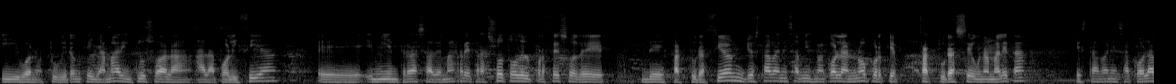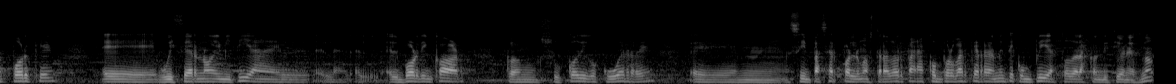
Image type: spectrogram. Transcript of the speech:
y bueno, tuvieron que llamar incluso a la, a la policía eh, y mientras además retrasó todo el proceso de, de, facturación. Yo estaba en esa misma cola no porque facturase una maleta, estaba en esa cola porque eh, no emitía el, el, el boarding card con su código QR Em, sin pasar por el mostrador para comprobar que realmente cumplías todas las condiciones. ¿no?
